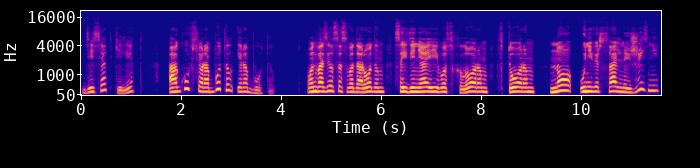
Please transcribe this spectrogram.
десятки лет, а Гу все работал и работал. Он возился с водородом, соединяя его с хлором, фтором, но универсальной жизни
